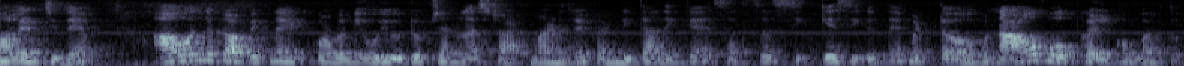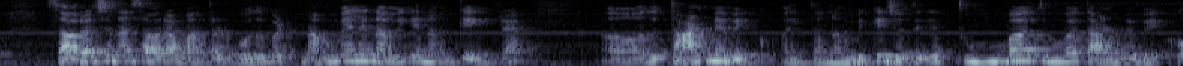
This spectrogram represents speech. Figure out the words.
ನಾಲೆಡ್ಜ್ ಇದೆ, ಆ ಒಂದು ಟಾಪಿಕ್ನ ಇಟ್ಕೊಂಡು ನೀವು ಯೂಟ್ಯೂಬ್ ಚಾನಲ್ನ ಸ್ಟಾರ್ಟ್ ಮಾಡಿದ್ರೆ ಖಂಡಿತ ಅದಕ್ಕೆ ಸಕ್ಸಸ್ ಸಿಕ್ಕೇ ಸಿಗುತ್ತೆ. ಬಟ್ ನಾವು ಹೋಪ್ ಕಳ್ಕೊಬಾರ್ದು. ಸಾವಿರ ಜನ ಸಾವಿರ ಮಾತಾಡ್ಬೋದು ಬಟ್ ನಮ್ಮ ಮೇಲೆ ನಮಗೆ ನಂಬಿಕೆ ಇದ್ದರೆ ಒಂದು ತಾಳ್ಮೆ ಬೇಕು, ಆಯಿತಾ? ನಂಬಿಕೆ ಜೊತೆಗೆ ತುಂಬ ತುಂಬ ತಾಳ್ಮೆ ಬೇಕು.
